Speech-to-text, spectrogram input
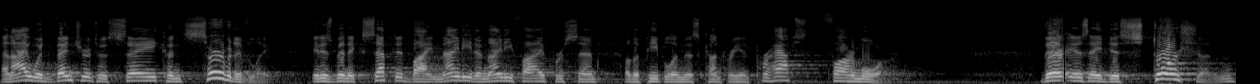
and I would venture to say conservatively, it has been accepted by 90 to 95 percent of the people in this country, and perhaps far more. there is a distortion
